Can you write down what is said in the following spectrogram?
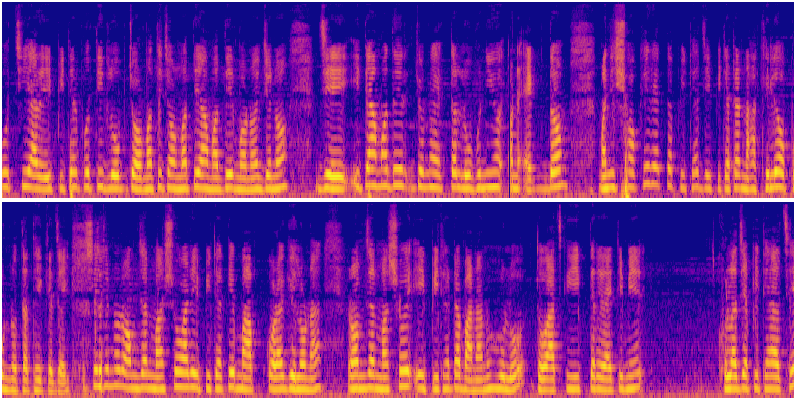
হচ্ছি আর এই পিঠার প্রতি লোভ জন্মাতে জন্মাতে আমাদের মনে হয় যেন যে এটা আমাদের জন্য একটা লোভনীয় মানে একদম মানে শখের একটা পিঠা যে পিঠাটা না খেলে অপূর্ণতা থেকে যায়। সেজন্য রমজান মাসও আর এই পিঠাকে মাপ করা গেল না। রমজান মাসেও এই পিঠাটা বানানো হলো। তো আজকে ইফতারের আইটেমে খোলা যা পিঠা আছে,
